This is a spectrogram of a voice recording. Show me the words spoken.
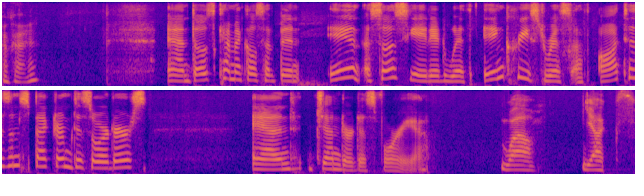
Okay. And those chemicals have been in, associated with increased risk of autism spectrum disorders and gender dysphoria. Wow. Yikes.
